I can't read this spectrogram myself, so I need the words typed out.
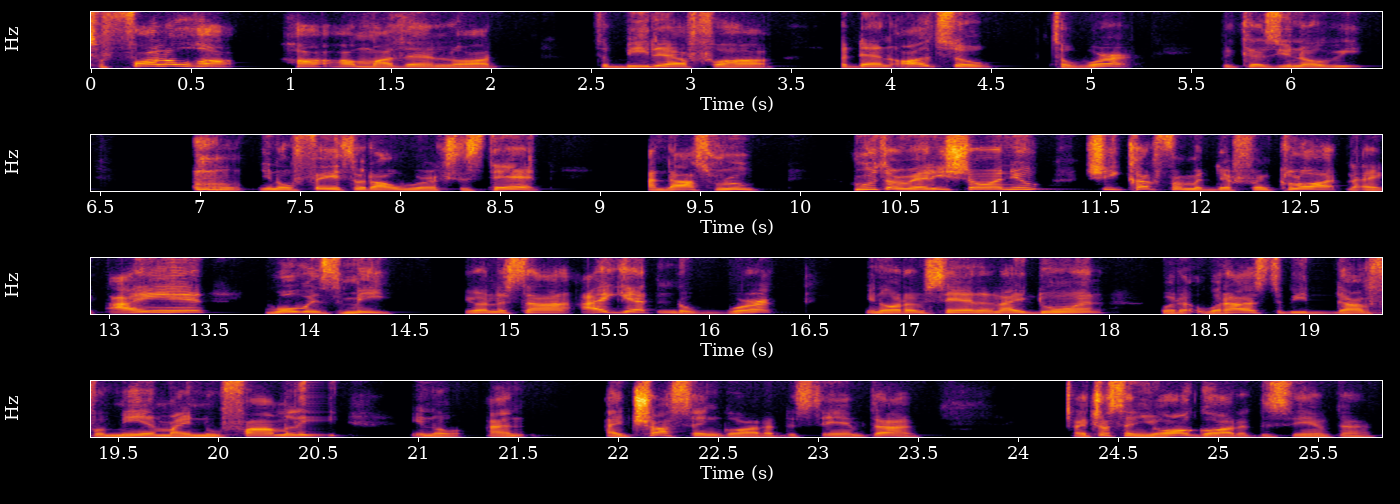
to follow her, her, her mother-in-law, to be there for her, but then also to work because you know we, you know, faith without works is dead, and that's Ruth. Ruth already showing you she cut from a different cloth. Like I ain't, woe is me. You understand? I get into work, you know what I'm saying? And I doing what, what has to be done for me and my new family, you know, and I trust in God at the same time. I trust in your God at the same time.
